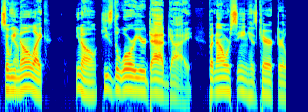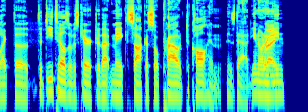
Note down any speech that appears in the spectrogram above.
so we know like, you know, he's the warrior dad guy. But now we're seeing his character, like the the details of his character that make Sokka so proud to call him his dad. You know what I mean?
